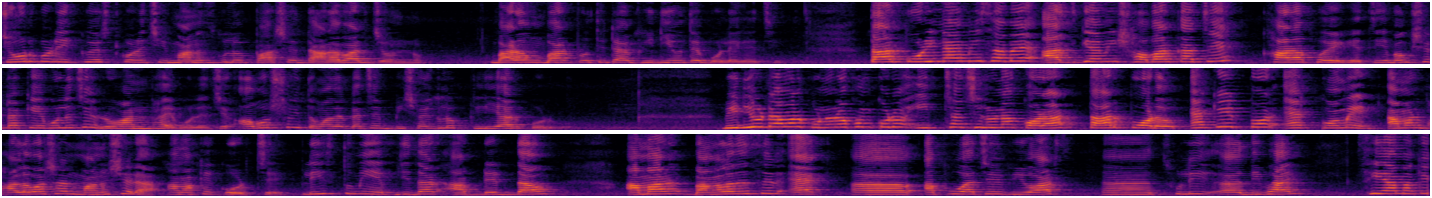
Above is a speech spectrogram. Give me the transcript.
জোর করে রিকোয়েস্ট করেছি মানুষগুলোর পাশে দাঁড়াবার জন্য। বারংবার প্রতিটা ভিডিওতে বলে গেছি। তার পরিণাম হিসাবে আজকে আমি সবার কাছে খারাপ হয়ে গেছি এবং সেটা কে বলেছে? রোহান ভাই বলেছে। অবশ্যই তোমাদের কাছে বিষয়গুলো ক্লিয়ার করব। ভিডিওটা আমার কোনো রকম কোনো ইচ্ছা ছিল না করার। তারপরেও একের পর এক কমেন্ট আমার ভালোবাসার মানুষেরা আমাকে করছে। প্লিজ তুমি এমজিদার আপডেট দাও। আমার বাংলাদেশের এক আপু আছে ভিউয়ার্স আহ, দিভাই। সে আমাকে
